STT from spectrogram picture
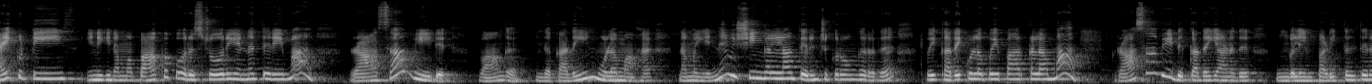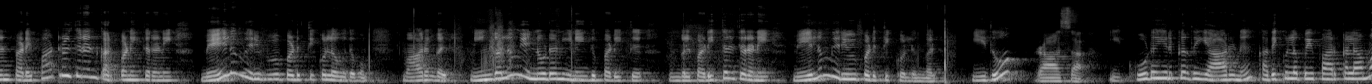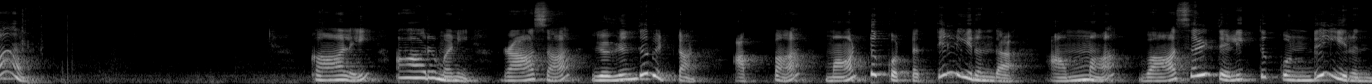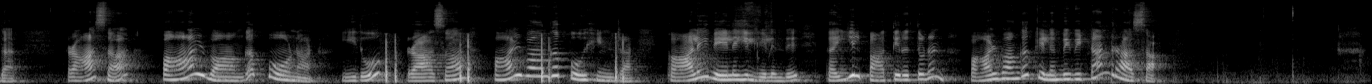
Hi குட்டீஸ். இன்றைக்கி நம்ம பார்க்க போகிற ஸ்டோரி என்ன தெரியுமா? ராசா வீடு. வாங்க இந்த கதையின் மூலமாக நம்ம என்ன விஷயங்கள்லாம் தெரிஞ்சுக்கிறோங்கிறத போய் கதைக்குள்ளே போய் பார்க்கலாமா? ராசா வீடு கதையானது உங்களின் படித்தல் திறன் படைப்பாற்றல் திறன் கற்பனை திறனை மேலும் விரிவுபடுத்திக் கொள்ள உதவும். வாருங்கள் நீங்களும் என்னுடன் இணைந்து படித்து உங்கள் படித்தல் திறனை மேலும் விரிவுபடுத்திக் கொள்ளுங்கள். இதோ ராசா. இ- கூட இருக்கிறது யாருன்னு கதைக்குள்ளே போய் பார்க்கலாமா? காலை ஆறு மணி. ராசா எழுந்து விட்டான். அப்பா மாட்டுக் கொட்டத்தில் இருந்தார். அம்மா வாசல் தெளித்து கொண்டு இருந்தார். ராசா பால் வாங்க போனான். இதோ ராசா பால் வாங்க போகின்றான். காலை வேளையில் எழுந்து கையில் பாத்திரத்துடன் பால் வாங்க கிளம்பிவிட்டான் ராசா.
